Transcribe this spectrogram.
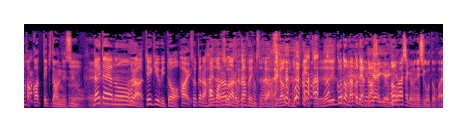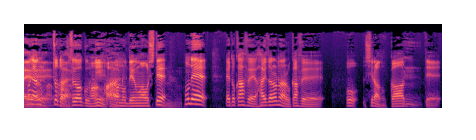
え。かかってきたんですよ。ええ大体あの、ほら、定休日と、はい。それから灰皿のあるカフェについては長谷川くんに聞けっていうことになっとるやんか。言いましたけどね、仕事が。ちょっと長谷川くんに、あの、電話をして、ほんで、えっと、カフェ、灰皿のあるカフェを知らんかって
